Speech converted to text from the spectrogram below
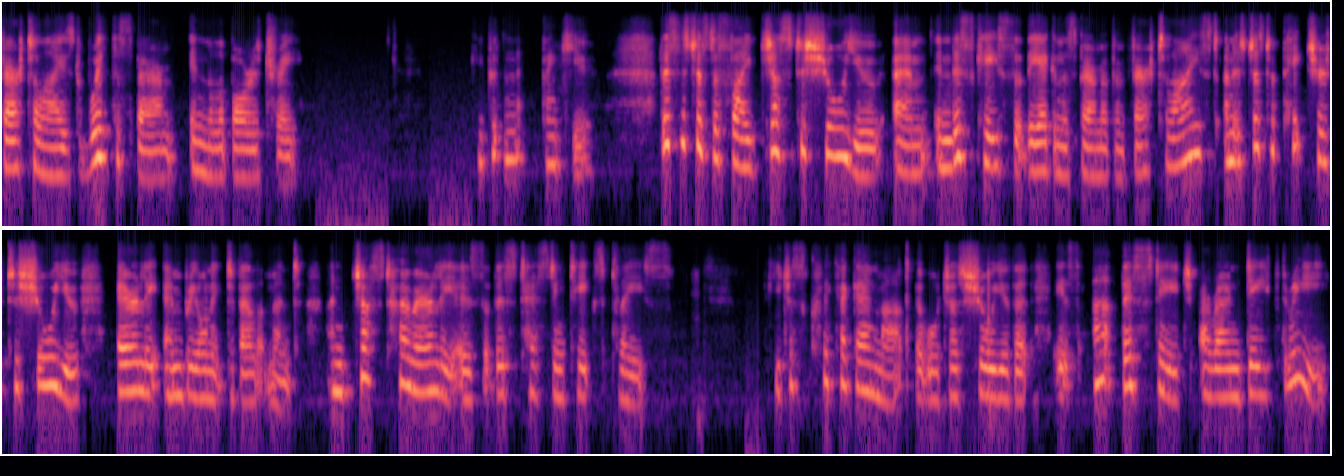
fertilized with the sperm in the laboratory. Can you put in, thank you. This is just a slide just to show you, um, in this case, that the egg and the sperm have been fertilized. And it's just a picture to show you early embryonic development and just how early it is that this testing takes place you just click again, Matt, it will just show you that it's at this stage around day three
